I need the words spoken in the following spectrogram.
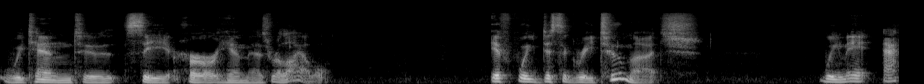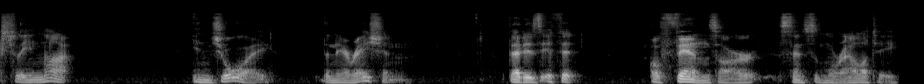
we tend to see her or him as reliable. If we disagree too much, we may actually not enjoy the narration. That is, if it offends our sense of morality,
